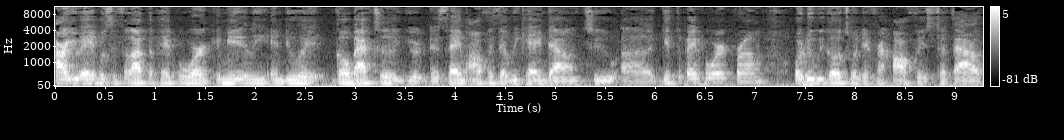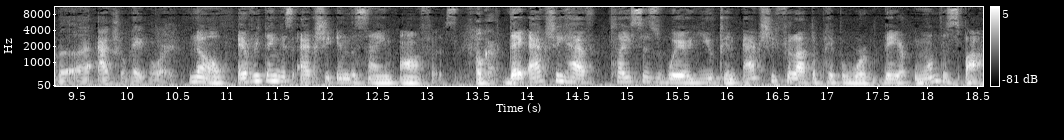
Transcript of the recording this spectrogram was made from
Are you able to fill out the paperwork immediately and do it? Go back to your the same office that we came down to uh, get the paperwork from, or do we go to a different office to file the uh, actual paperwork? No, everything is actually in the same office. Okay. They actually have places where you can actually fill out the paperwork there on the spot.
